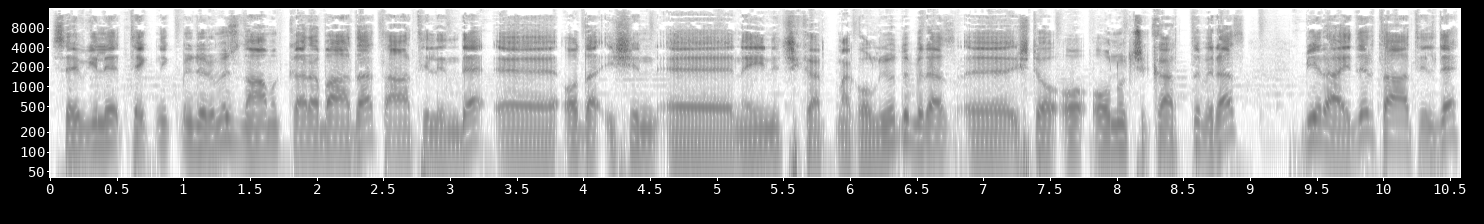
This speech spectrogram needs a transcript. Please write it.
Sevgili teknik müdürümüz Namık Karabağ'da tatilinde e, o da işin e, neyini çıkartmak oluyordu biraz e, işte o, onu çıkarttı biraz bir aydır tatilde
